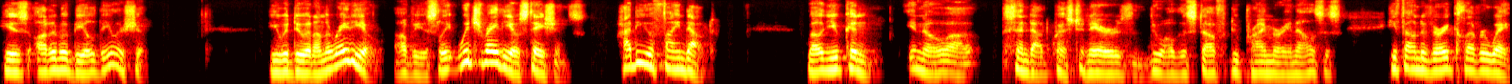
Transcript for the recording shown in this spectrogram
his automobile dealership. He would do it on the radio, obviously. Which radio stations? How do you find out? Well, you can, you know, uh, send out questionnaires and do all this stuff, do primary analysis. He found a very clever way.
